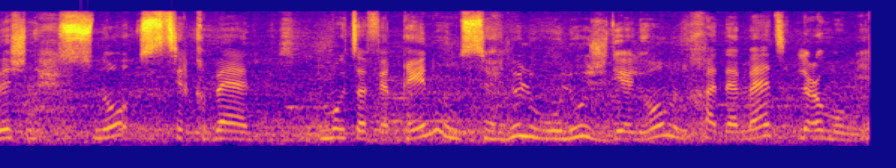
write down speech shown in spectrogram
باش نحسنوا استقبال المرتفقين ونسهلوا الولوج ديالهم للخدمات العمومية.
